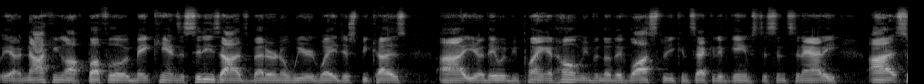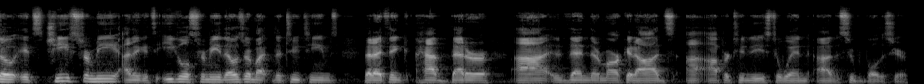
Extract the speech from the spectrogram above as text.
you know, knocking off Buffalo would make Kansas City's odds better in a weird way, just because uh, you know they would be playing at home, even though they've lost three consecutive games to Cincinnati. Uh, so it's Chiefs for me. I think it's Eagles for me. Those are my, the two teams that I think have better uh, than their market odds uh, opportunities to win uh, the Super Bowl this year.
